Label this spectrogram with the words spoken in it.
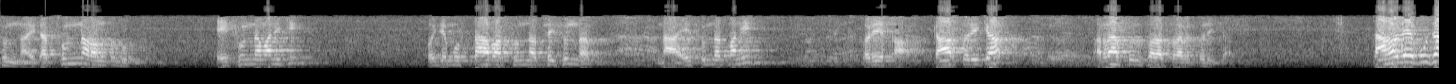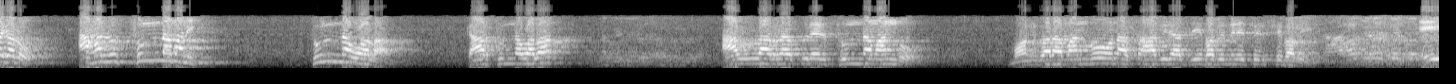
সুন্নাহ এটা সুন্নার অন্তর্ভুক্ত। এই সুন্না মানে কি? ওই যে মুস্তাহাব আর সুন্নাত, সেই সুন্নাত? না, এই সুন্নাত মানে তরিকা। কার তরিকা? রাসুল সাল্লামের তরিকা। তাহলে বোঝা গেল, আহালু সুন্না মানে কি? সুন্নাওয়ালা। কার সুন্নাওয়ালা? আল্লাহ রাসুলের সুন্না মানব। মন গড়া মানব না সাহাবিরা যেভাবে মেনেছেন সেভাবে। এই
